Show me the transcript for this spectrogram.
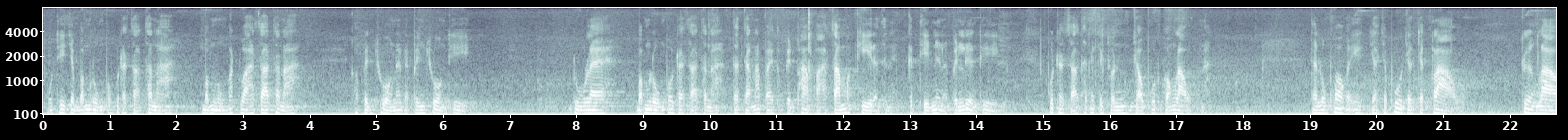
ผู้ที่จะบำรุงพระพุทธศาสนาบำรุงวัดวาศาสนา ก็เป็นช่วงนั้นแหละเป็นช่วงที่ดูแลบำรุงพุทธศาสนา แต่จากนั้นไปก็เป็นผ้าป่าสามัคคีแล้วทีนี้กฐินนี่แหละเป็นเรื่องที่พุทธศาสนิกชนชาวพุทธของเรานะแต่หลวงพ่อก็เองอยากจะพูดอยากจะกล่าวเรื่องราว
